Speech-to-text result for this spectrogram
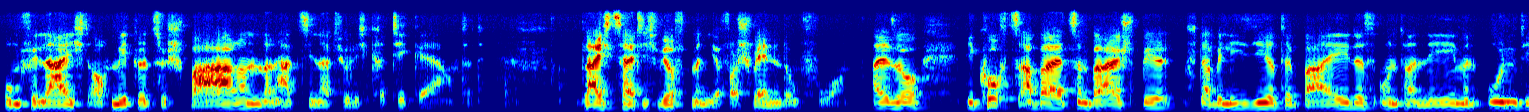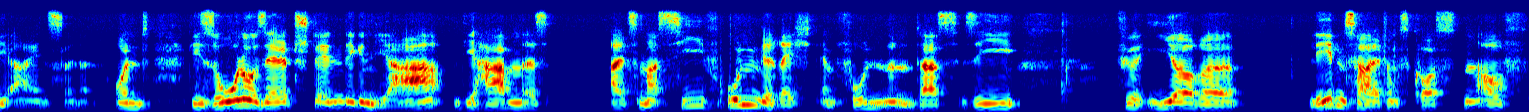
um vielleicht auch Mittel zu sparen, dann hat sie natürlich Kritik geerntet. Gleichzeitig wirft man ihr Verschwendung vor. Also die Kurzarbeit zum Beispiel stabilisierte beides Unternehmen und die Einzelnen. Und die Solo-Selbstständigen, ja, die haben es als massiv ungerecht empfunden, dass sie für ihre Lebenshaltungskosten auf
